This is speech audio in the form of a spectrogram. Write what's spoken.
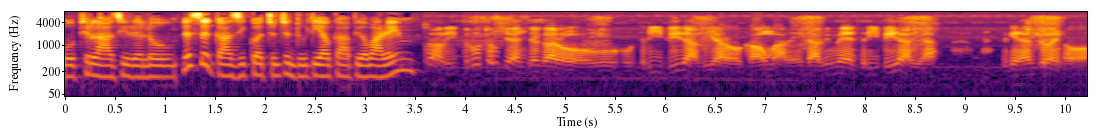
ကိုဖြစ်လာစေတယ်လို့လက်စစ်ကားစည်းကွက်ကျွန်းကျွန်းသူတယောက်ကပြောပါတယ်။ဟုတ်လေသူတို့ထုတ်ပြန်ချက်ကတော့ဟိုသတိပေးတာလေးကတော့ကောင်းပါတယ်ဒါပေမဲ့သတိပေးတာတွေကတကယ်ပြောရင်တော့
